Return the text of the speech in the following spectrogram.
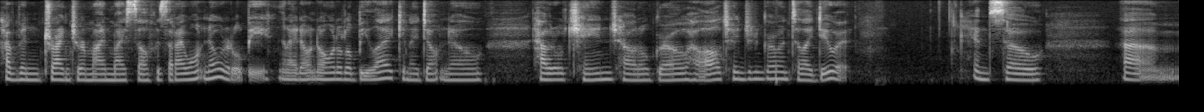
have been trying to remind myself is that I won't know what it'll be. And I don't know what it'll be like. And I don't know how it'll change, how it'll grow, how I'll change and grow until I do it. And so, um,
